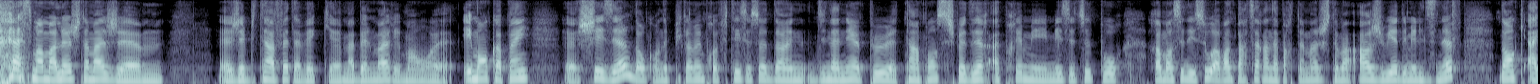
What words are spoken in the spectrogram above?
à ce moment-là, justement, j'habitais en fait avec ma belle-mère et mon, et mon copain chez elle. Donc, on a pu quand même profiter, c'est ça, d'une année un peu tampon, si je peux dire, après mes, mes études pour ramasser des sous avant de partir en appartement, justement, en juillet 2019. Donc, à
